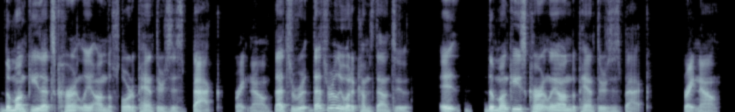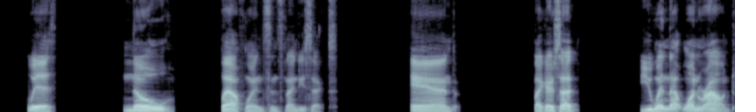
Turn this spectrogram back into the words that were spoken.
the monkey that's currently on the Florida Panthers is back right now. That's re- that's really what it comes down to. It the monkey's currently on the Panthers is back right now with no playoff wins since 96. And like I said, you win that one round,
